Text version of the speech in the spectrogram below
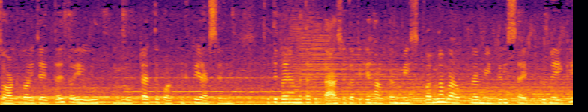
ସର୍ଟ ରହିଯାଇଥାଏ ତ ଏଇ ଲୁକ୍ଟା ଏତେ ପରଫେକ୍ଟଲି ଆସେନି ସେଥିପାଇଁ ଆମେ ତାକୁ ତା ସହିତ ଟିକେ ହାଲକା ମିକ୍ସ କରିନେବା ଆଉ ପୁରା ମିଡ଼ିଲ୍ ସାଇଡ଼୍କୁ ନେଇକି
